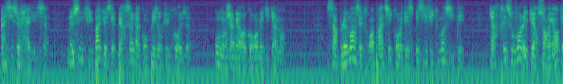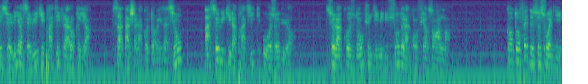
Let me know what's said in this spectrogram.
Ainsi ce hadith ne signifie pas que ces personnes n'accomplissent aucune cause, ou n'ont jamais recours aux médicaments. Simplement ces trois pratiques ont été spécifiquement citées, car très souvent le cœur s'oriente et se lie à celui qui pratique la ruqya, s'attache à la cotorisation, à celui qui la pratique ou aux augures. Cela cause donc une diminution de la confiance en Allah. Quant au fait de se soigner,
